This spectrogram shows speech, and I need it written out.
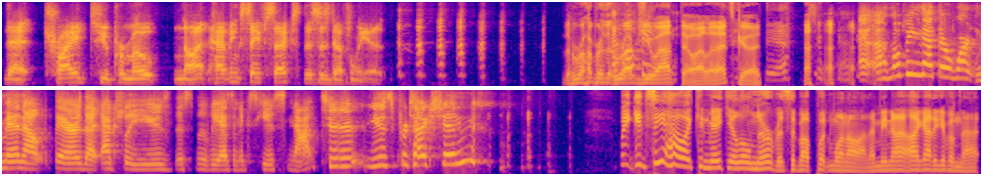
that tried to promote not having safe sex, this is definitely it. The rubber that I'm rubs hoping, you out, though. That's good. Yeah. I'm hoping that there weren't men out there that actually used this movie as an excuse not to use protection. but you can see how it can make you a little nervous about putting one on. I mean, I, I got to give them that.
